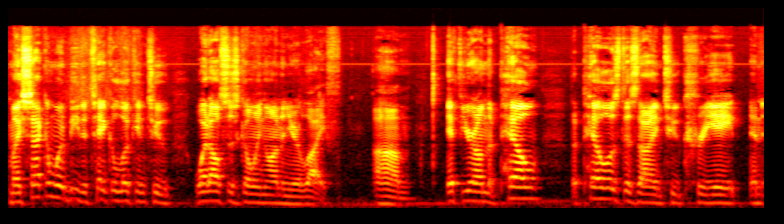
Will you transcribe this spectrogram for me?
My second would be to take a look into what else is going on in your life. Um, if you're on the pill, the pill is designed to create an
